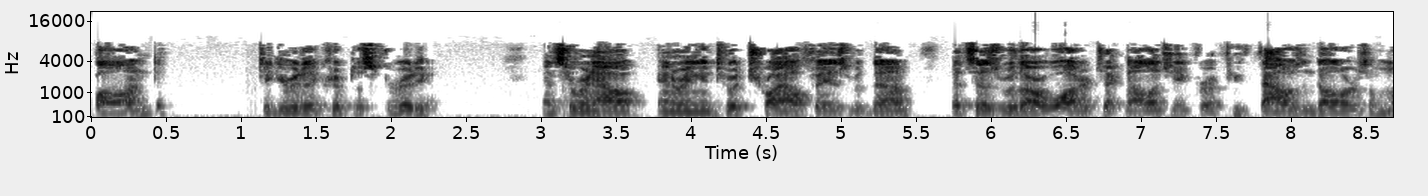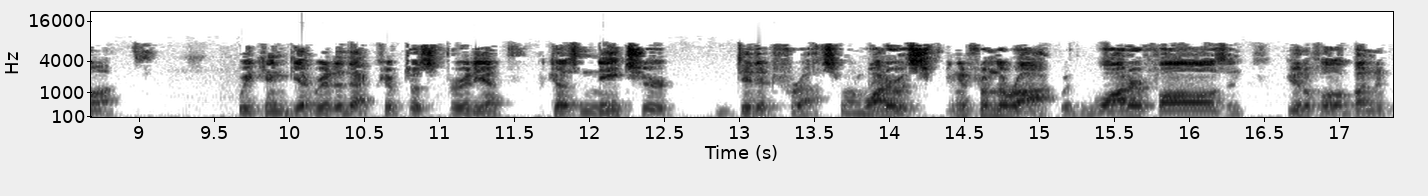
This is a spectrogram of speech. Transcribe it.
bond to get rid of the cryptosporidium. And so we're now entering into a trial phase with them that says with our water technology for a few thousand dollars a month, we can get rid of that cryptosporidia because nature did it for us. When water was springing from the rock with waterfalls and beautiful abundant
